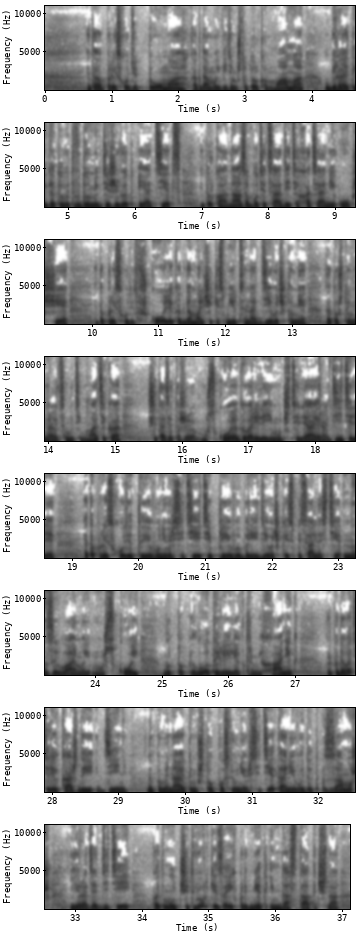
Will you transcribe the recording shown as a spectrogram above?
Это происходит дома, когда мы видим, что только мама убирает и готовит в доме, где живет и отец, и только она заботится о детях, хотя они общие. Это происходит в школе, когда мальчики смеются над девочками за то, что им нравится математика. Считать это же мужское, говорили им учителя и родители. Это происходит и в университете при выборе девочкой специальности, называемой мужской, будь то пилот или электромеханик. Преподаватели каждый день Напоминают им, что после университета они выйдут замуж и родят детей, поэтому четверки за их предмет им достаточно –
